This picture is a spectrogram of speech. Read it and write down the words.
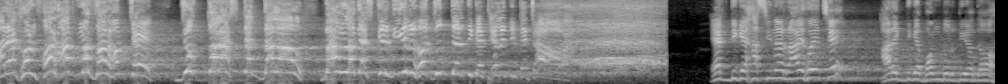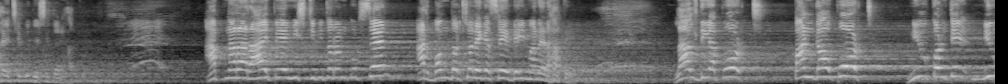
আর এখন ফরহাদ মজার হচ্ছে যুক্তরাষ্ট্রের দালাল বাংলাদেশকে গৃহ যুদ্ধের দিকে ঠেলে দিতে চায়। একদিকে হাসিনার রায় হয়েছে, আরেকদিকে বন্দর দিয়ে দেওয়া হয়েছে বিদেশিদের হাতে। আপনারা রায় পেয়ে মিষ্টি বিতরণ করছেন আর বন্দর চলে গেছে বেইমানের হাতে। Laldia port, Pangaon port, new কন্টে, নিউ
